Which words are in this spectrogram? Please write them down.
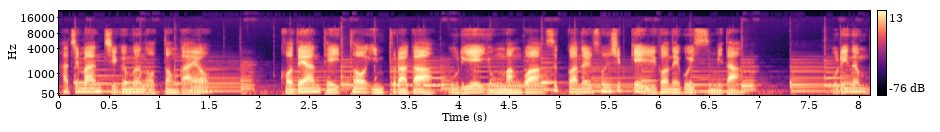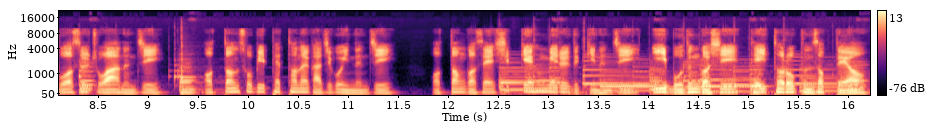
하지만 지금은 어떤가요? 거대한 데이터 인프라가 우리의 욕망과 습관을 손쉽게 읽어내고 있습니다. 우리는 무엇을 좋아하는지, 어떤 소비 패턴을 가지고 있는지, 어떤 것에 쉽게 흥미를 느끼는지 이 모든 것이 데이터로 분석되어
